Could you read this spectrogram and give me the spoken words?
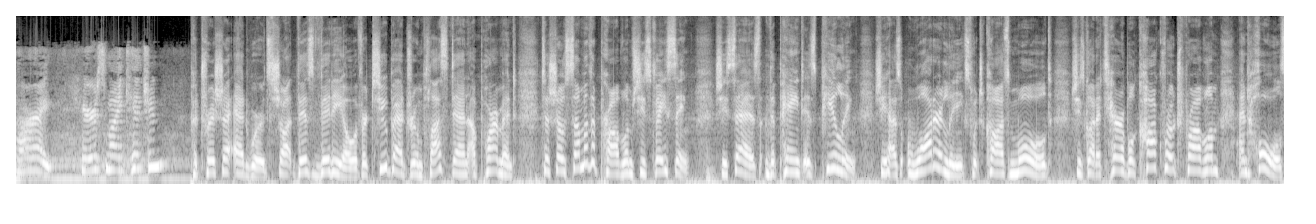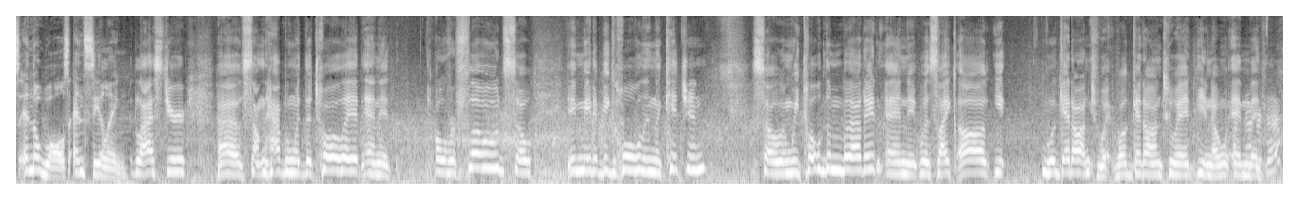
All right, here's my kitchen. Patricia Edwards shot this video of her two bedroom plus den apartment to show some of the problems she's facing. She says the paint is peeling. She has water leaks which cause mold. She's got a terrible cockroach problem and holes in the walls and ceiling. Last year, uh, something happened with the toilet and it overflowed, so it made a big hole in the kitchen. So, and we told them about it, and it was like, oh, we'll get onto it. We'll get onto it, you know. And the,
